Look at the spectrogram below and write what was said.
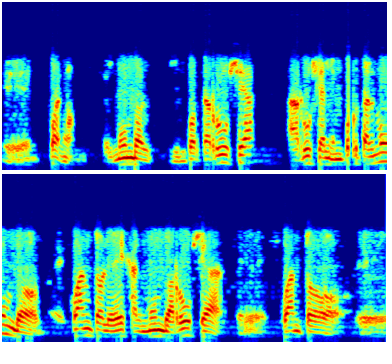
eh, bueno, el mundo le importa a Rusia, a Rusia le importa el mundo, cuánto le deja el mundo a Rusia, cuánto eh,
